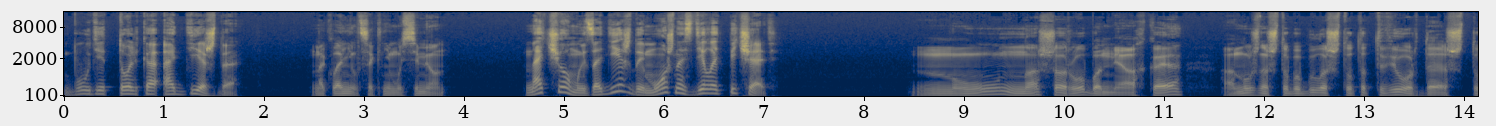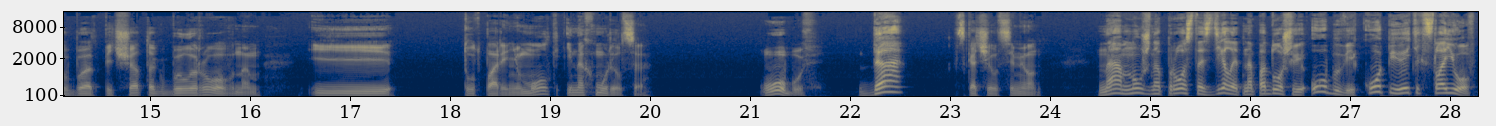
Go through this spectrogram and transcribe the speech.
будет только одежда, наклонился к нему Семен. На чем из одежды можно сделать печать? Ну, наша роба мягкая, а нужно, чтобы было что-то твердое, чтобы отпечаток был ровным. И... Тут парень умолк и нахмурился. Обувь. Да, вскочил Семен. Нам нужно просто сделать на подошве обуви копию этих слоев.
